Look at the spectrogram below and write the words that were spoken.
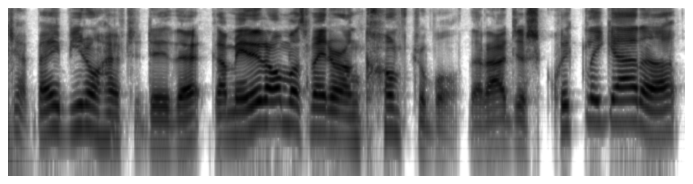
yeah, babe, you don't have to do that. I mean, it almost made her uncomfortable that I just quickly got up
